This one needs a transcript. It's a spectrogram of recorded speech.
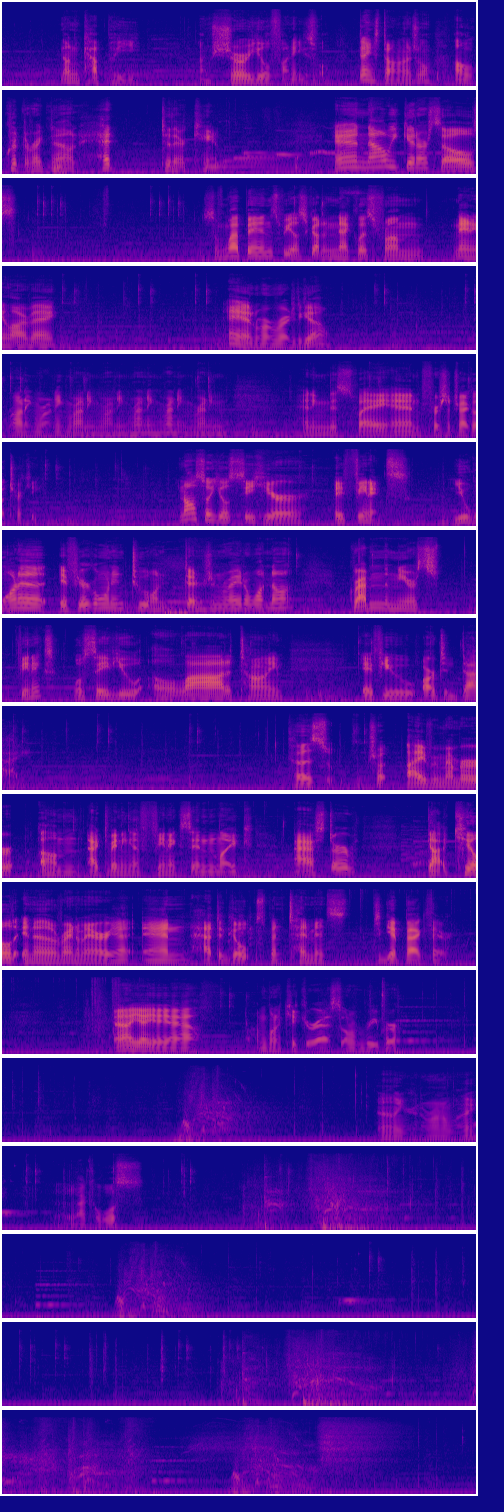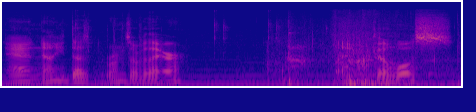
Nuncapi. I'm sure you'll find it useful. Thanks, Don Angel. I'll equip it right now and head to their camp. And now we get ourselves some weapons. We also got a necklace from Nanny Larvae. And we're ready to go. running, running, running, running, running, running, running, heading this way, and first a Dragoturkey. And also you'll see here a Phoenix. You wanna, if you're going into on dungeon raid or whatnot, grabbing the nearest Phoenix will save you a lot of time if you are to die. Because I remember um, activating a Phoenix in like Astrub, got killed in a random area, and had to go spend 10 minutes to get back there. Ah, yeah, yeah, yeah. I'm gonna kick your ass on a Reaper. Oh, you're gonna run away? Like a wuss? And now he does runs over there. Like a wuss.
